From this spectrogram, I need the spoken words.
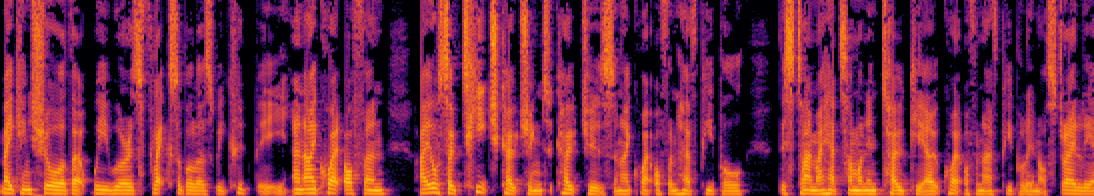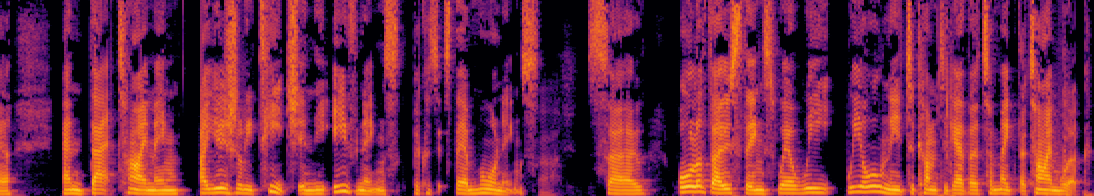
making sure that we were as flexible as we could be. And I quite often I also teach coaching to coaches and I quite often have people this time I had someone in Tokyo, quite often I have people in Australia and that timing, I usually teach in the evenings because it's their mornings. Ah. So all of those things where we, we all need to come together to make the time work.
